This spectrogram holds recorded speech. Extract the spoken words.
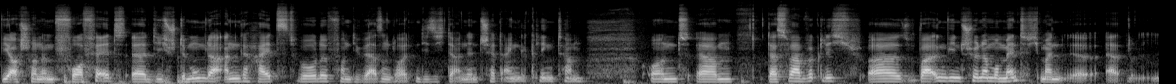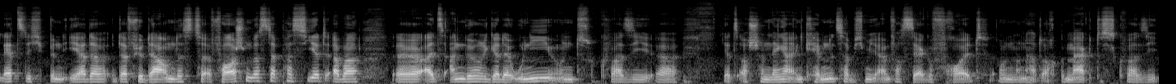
wie auch schon im Vorfeld äh, die Stimmung da angeheizt wurde von diversen Leuten, die sich da in den Chat eingeklinkt haben. Und ähm, das war wirklich, war irgendwie ein schöner Moment. Ich meine, letztlich bin eher da, dafür da, um das zu erforschen, was da passiert, aber als Angehöriger der Uni und quasi jetzt auch schon länger in Chemnitz, habe ich mich einfach sehr gefreut. Und man hat auch gemerkt, dass quasi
